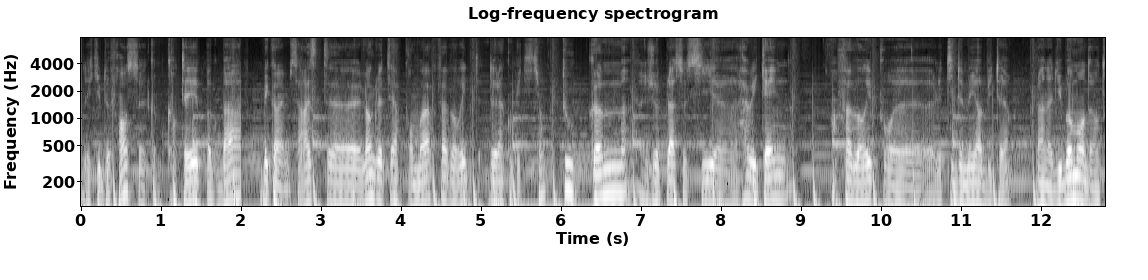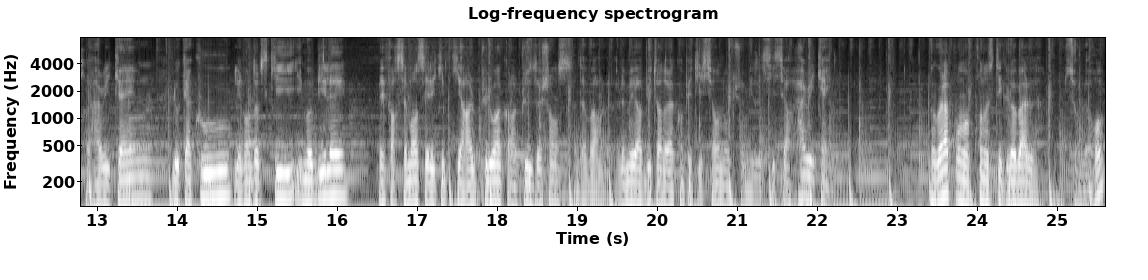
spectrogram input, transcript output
de l'équipe de France, comme Kanté, Pogba. Mais quand même, ça reste euh, l'Angleterre pour moi favorite de la compétition. Tout comme je place aussi euh, Harry Kane en favori pour euh, le titre de meilleur buteur. Là, on a du beau monde entre Harry Kane, Lukaku, Lewandowski, Immobile. Mais forcément, c'est l'équipe qui ira le plus loin qui aura le plus de chances d'avoir le meilleur buteur de la compétition, donc je mise aussi sur Harry Kane. Donc voilà pour mon pronostic global sur l'Euro.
